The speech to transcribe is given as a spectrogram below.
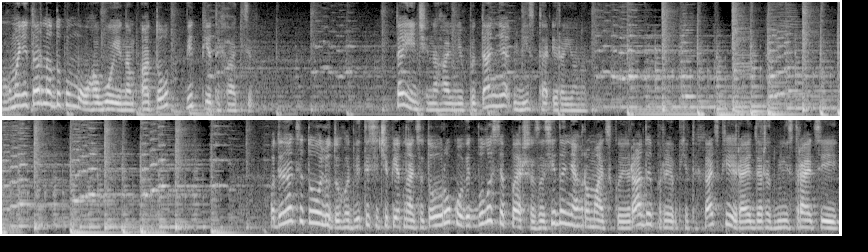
Гуманітарна допомога воїнам АТО від п'ятихатців. Та інші нагальні питання міста і району. – 11 лютого 2015 року відбулося перше засідання громадської ради при П'ятихатській райдержадміністрації,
